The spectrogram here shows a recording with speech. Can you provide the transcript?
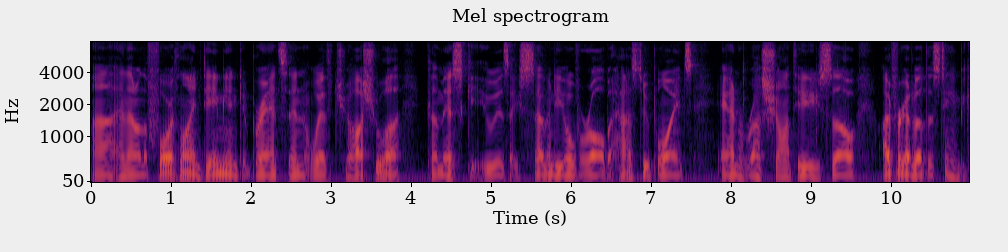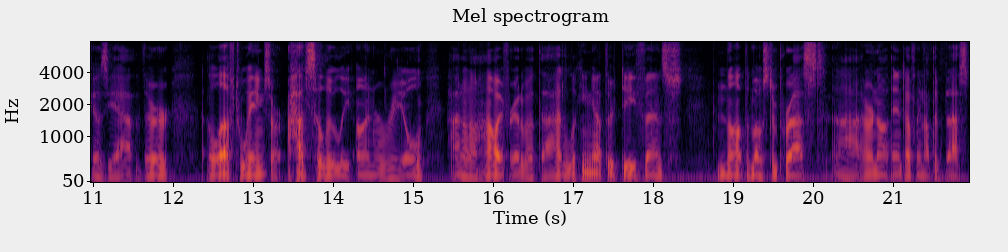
Uh, and then on the fourth line, Damian Gudbranson with Joshua Comiskey, who is a 70 overall but has two points, and Russ Shanti. So I forgot about this team because, yeah, their left wings are absolutely unreal. I don't know how I forgot about that. Looking at their defense, not the most impressed, uh, or not, and definitely not the best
